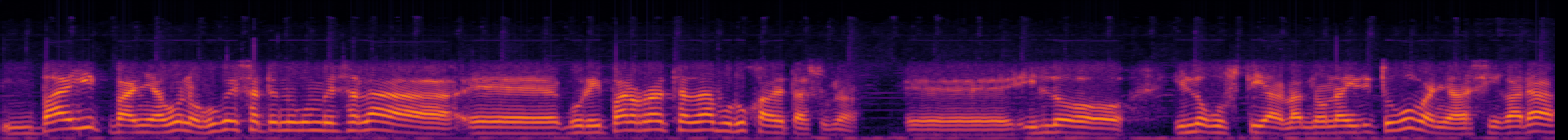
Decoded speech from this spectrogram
Bai, baina, bueno, guk esaten dugun bezala, e, gure ipar da buru jabetasuna e, hildo, hildo guztiak landu nahi ditugu, baina hasi gara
